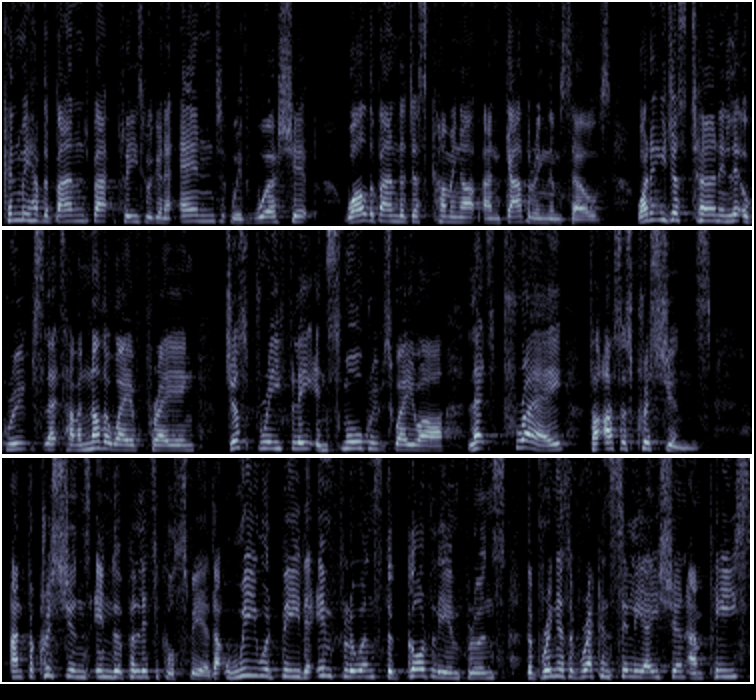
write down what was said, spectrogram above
can we have the band back, please? We're going to end with worship while the band are just coming up and gathering themselves, why don't you just turn in little groups? Let's have another way of praying, just briefly in small groups where you are. Let's pray for us as Christians and for Christians in the political sphere, that we would be the influence, the godly influence, the bringers of reconciliation and peace,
